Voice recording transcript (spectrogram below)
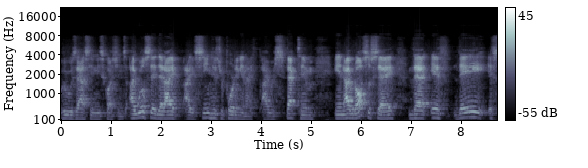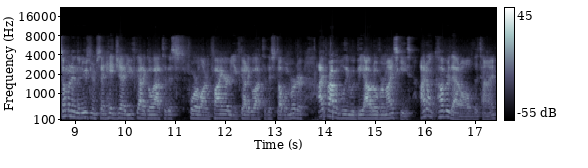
who was asking these questions. I will say that I, I've seen his reporting and I, I respect him. And I would also say that if they, if someone in the newsroom said, "Hey Jed, you've got to go out to this four-alarm fire, you've got to go out to this double murder," I probably would be out over my skis. I don't cover that all the time,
